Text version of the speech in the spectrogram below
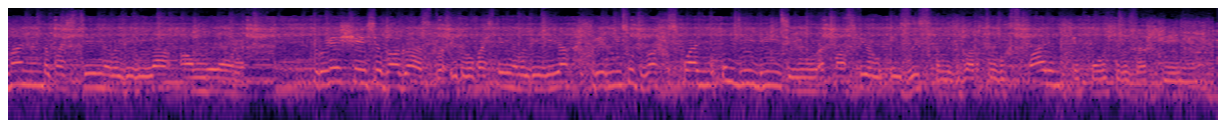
орнамента постельного белья Аморе. Струящееся богатство этого постельного белья привнесут в вашу спальню удивительную атмосферу изысканных дворцовых спален эпохи Возрождения.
